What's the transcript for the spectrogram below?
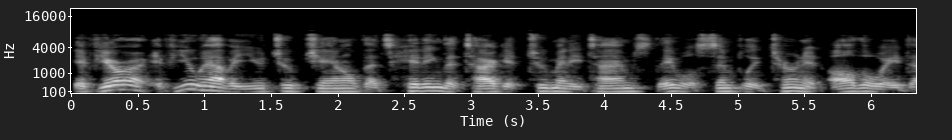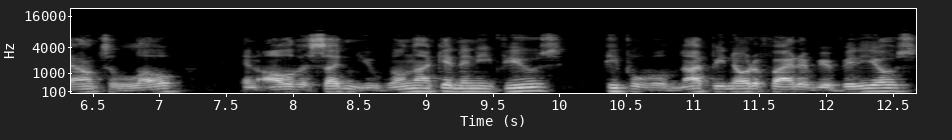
If you're if you have a YouTube channel that's hitting the target too many times, they will simply turn it all the way down to low and all of a sudden you will not get any views. People will not be notified of your videos.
